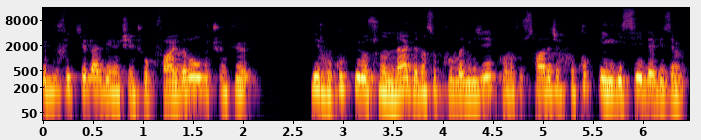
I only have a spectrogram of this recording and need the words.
ve bu fikirler benim için çok faydalı oldu çünkü bir hukuk bürosunun nerede nasıl kurulabileceği konusu sadece hukuk bilgisiyle bizim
